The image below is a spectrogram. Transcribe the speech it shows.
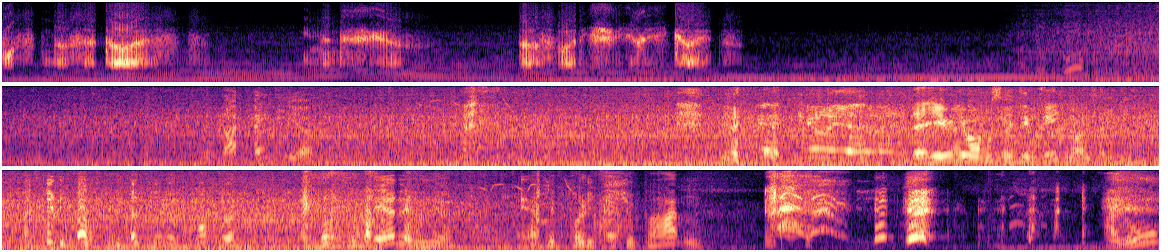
wussten, dass er da ist. Ihn entführen. Das war die Schwierigkeit. Hallo? Wer seid ihr? Curry, Alter. Ja, irgendjemand muss mit dem reden, Leute. Alter, das ist so eine Gruppe. Was ist der denn hier? Ey, das sind voll die Psychopathen. Hallo?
